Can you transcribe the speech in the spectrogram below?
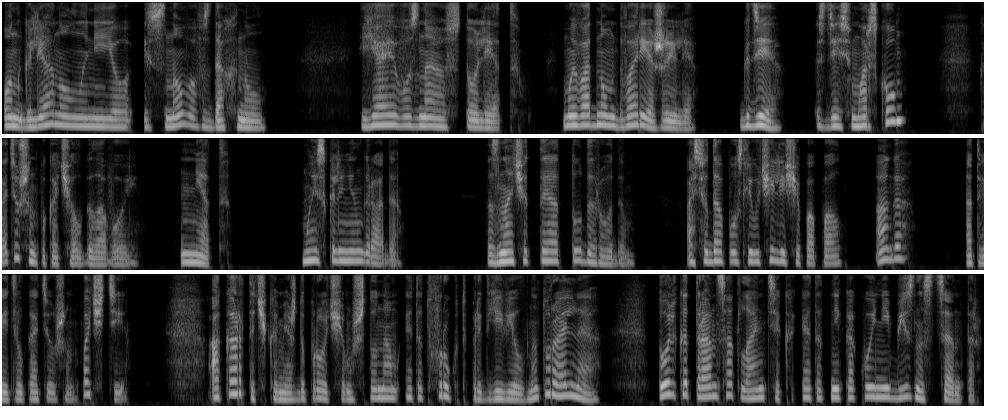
Он глянул на нее и снова вздохнул. «Я его знаю сто лет. Мы в одном дворе жили. Где? Здесь, в морском?» Катюшин покачал головой. «Нет. Мы из Калининграда. Значит, ты оттуда родом. А сюда после училища попал. Ага, ответил Катюшин. Почти. А карточка, между прочим, что нам этот фрукт предъявил, натуральная. Только трансатлантик, этот никакой не бизнес-центр.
